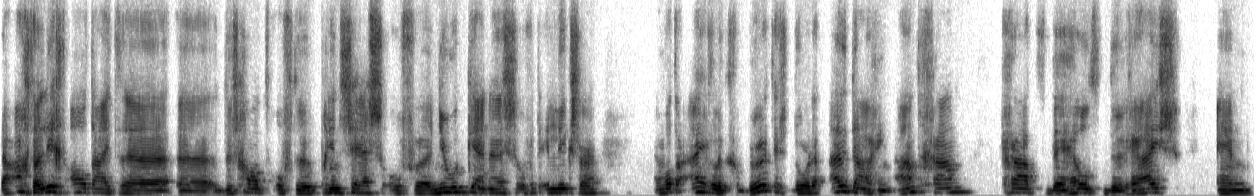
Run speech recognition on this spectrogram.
Daarachter ligt altijd uh, uh, de schat of de prinses of uh, nieuwe kennis of het elixir. En wat er eigenlijk gebeurt is, door de uitdaging aan te gaan, gaat de held de reis en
